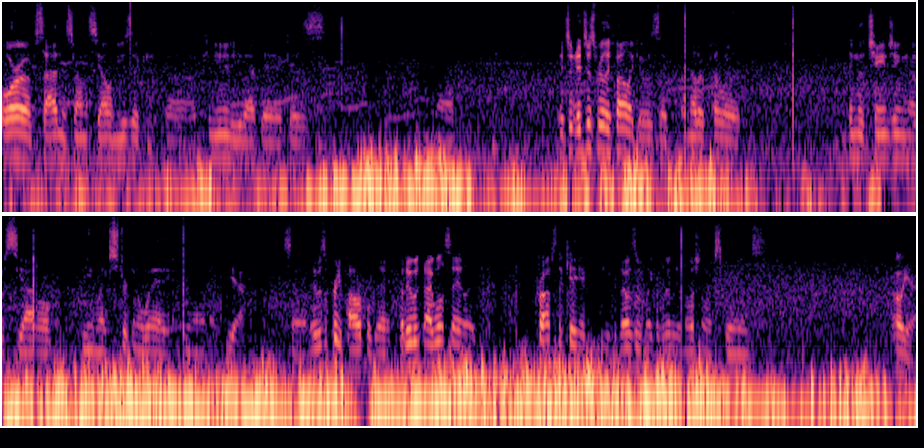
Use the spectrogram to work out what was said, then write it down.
aura of sadness around the Seattle music uh, community that day because you know it, it just really felt like it was like another pillar in the changing of Seattle being like stricken away, you know. Yeah. So it was a pretty powerful day. But it was, I will say like props to KEXP because that was like a really emotional experience. Oh yeah.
